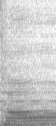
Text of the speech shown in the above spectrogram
call.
